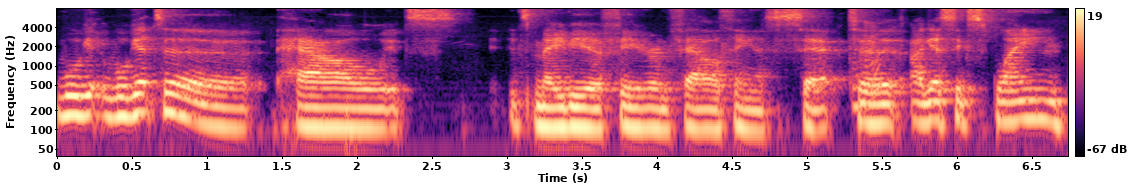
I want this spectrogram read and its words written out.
we'll get, we'll get to how it's it's maybe a fever and Fowler thing a set to mm-hmm. I guess explain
